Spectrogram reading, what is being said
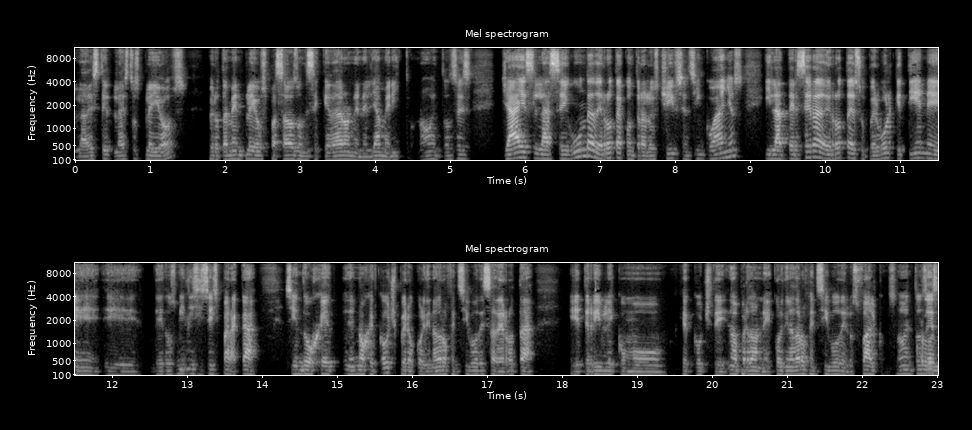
la de, este, la de estos playoffs, pero también playoffs pasados donde se quedaron en el ya mérito, ¿no? Entonces, ya es la segunda derrota contra los Chiefs en cinco años y la tercera derrota de Super Bowl que tiene eh, de 2016 para acá, siendo no head coach, pero coordinador ofensivo de esa derrota terrible como head coach de, no, perdón, eh, coordinador ofensivo de los Falcons, ¿no? Entonces,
